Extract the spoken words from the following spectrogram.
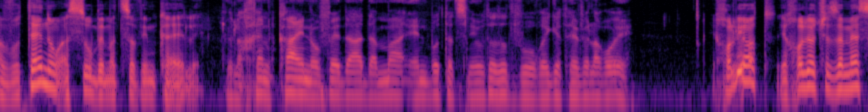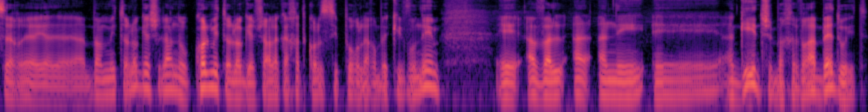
אבותינו עשו במצבים כאלה. ולכן קין עובד האדמה, אין בו את הצניעות הזאת, והוא הורג את הבל הרועה. יכול להיות, יכול להיות שזה מסר. אה, אה, במיתולוגיה שלנו, כל מיתולוגיה אפשר לקחת כל סיפור להרבה כיוונים. אה, אבל אני אה, אגיד שבחברה הבדואית,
